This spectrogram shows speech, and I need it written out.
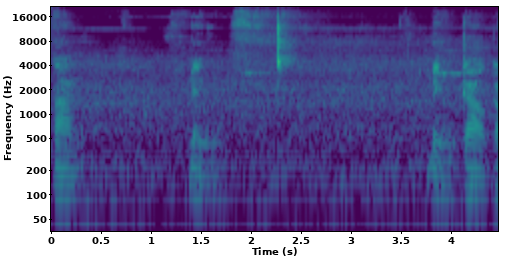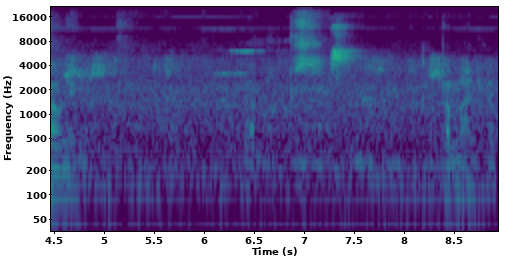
สร้างหนึ่งหนึ่งเก้าเก้าหนึ่งครับ ประมาณนี้ครับ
